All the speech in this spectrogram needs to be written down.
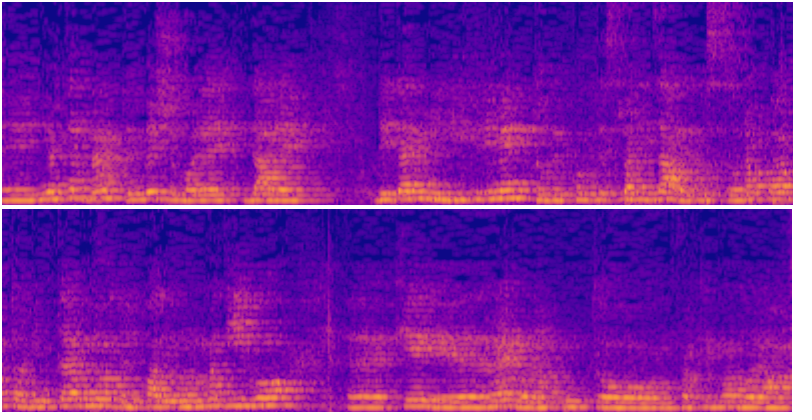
Eh, il mio intervento invece vuole dare dei termini di riferimento per contestualizzare questo rapporto all'interno del quadro normativo eh, che regola appunto in qualche modo la,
